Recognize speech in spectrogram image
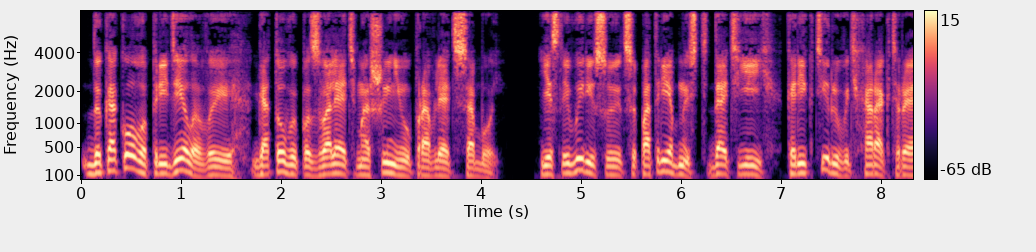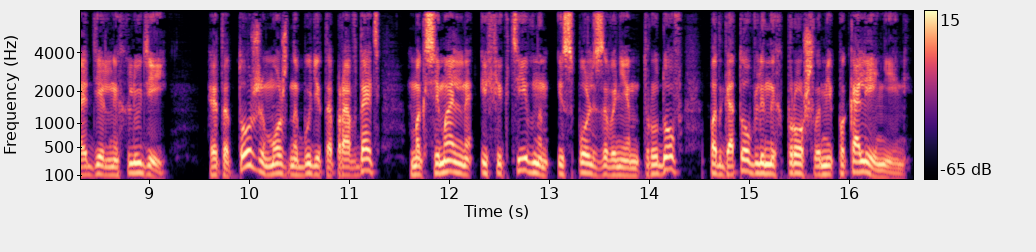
До какого предела вы готовы позволять машине управлять собой? Если вырисуется потребность дать ей корректировать характеры отдельных людей, это тоже можно будет оправдать максимально эффективным использованием трудов, подготовленных прошлыми поколениями.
